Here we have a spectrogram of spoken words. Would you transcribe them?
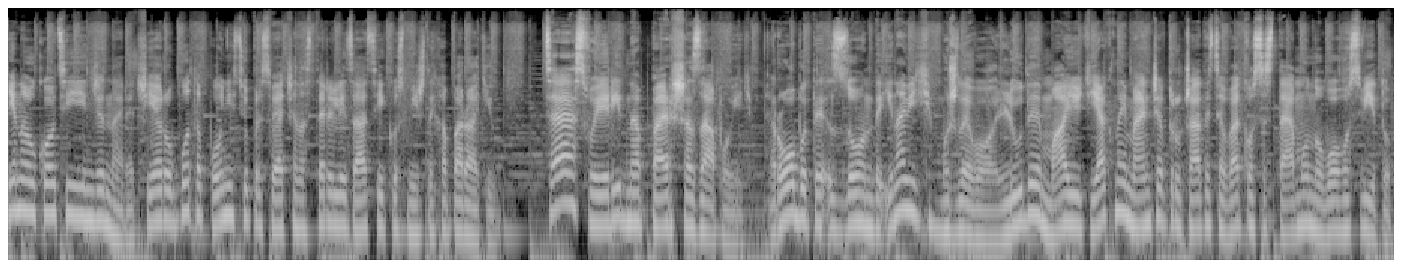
Є науковці і інженери, чия робота повністю присвячена стерилізації космічних апаратів. Це своєрідна перша заповідь. Роботи, зонди і навіть, можливо, люди мають якнайменше втручатися в екосистему нового світу,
